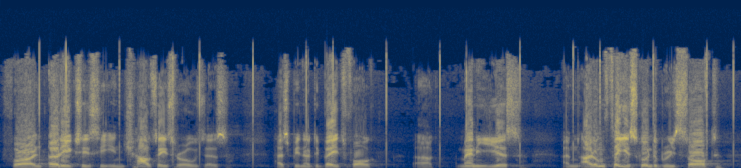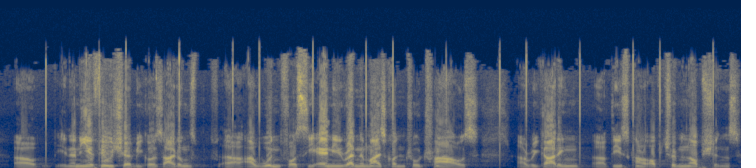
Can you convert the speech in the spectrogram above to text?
for an early HCC in A cirrhosis has been a debate for uh, many years, and I don't think it's going to be resolved uh, in the near future because I don't, uh, I wouldn't foresee any randomized controlled trials uh, regarding uh, these kind of treatment options,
